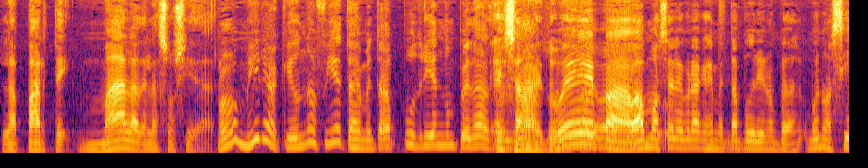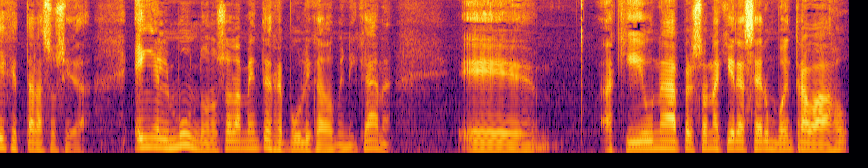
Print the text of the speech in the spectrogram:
la parte mala de la sociedad. Oh, mira, que una fiesta se me está pudriendo un pedazo. Exacto. Epa, vamos a celebrar que se me está pudriendo un pedazo. Bueno, así es que está la sociedad. En el mundo, no solamente en República Dominicana. Eh, aquí una persona quiere hacer un buen trabajo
